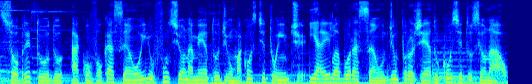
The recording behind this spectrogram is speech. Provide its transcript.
sobretudo, a convocação e o funcionamento de uma constituinte e a elaboração de um projeto constitucional.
